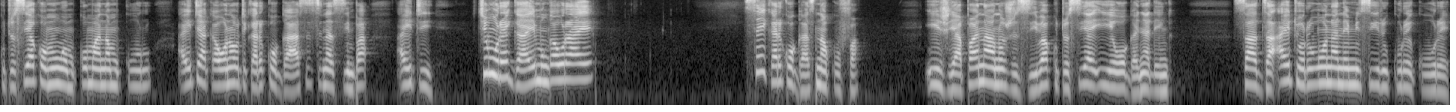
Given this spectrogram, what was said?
kutosiya kwomumwe mukomana mukuru aiti akaona kuti kari koga asisina simba aiti chimuregai mungauraye. Sei kari koga asina kufa? Izvi hapana anozviziva kutosiya iye woganyadenga sadza aitoriona nemisi iri kure kure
